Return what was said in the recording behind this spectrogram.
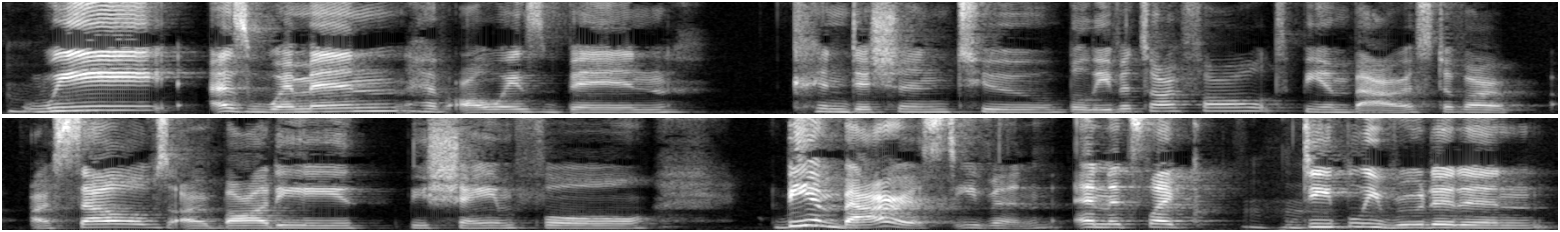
hmm. we as women have always been conditioned to believe it's our fault, be embarrassed of our ourselves, our body, be shameful, be embarrassed even. And it's like mm-hmm. deeply rooted in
